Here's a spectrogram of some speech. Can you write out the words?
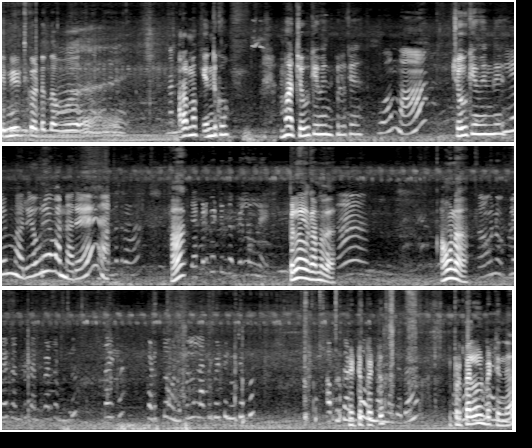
ఎన్ని ఇచ్చుకుంటుందమ్ము అరమ్మ ఎందుకు? అమ్మా చెవుకి ఏమైంది పిల్లకి? ఓమ్మా. చెవుకి ఏమైంది ఏం మరి ఎవరేమన్నారే? పిల్లలకి అన్నదా? అవునా? అవును ప్లేట్ అంతా తను పెడతా ముందు. కడుపుతూ ఉంది. పిల్లల్ని అక్కడ పెట్టి నువ్వు చెప్పు. అప్పుడు పెట్టు, పెట్టు. ఇప్పుడు పిల్లల్ని పెట్టిందా?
